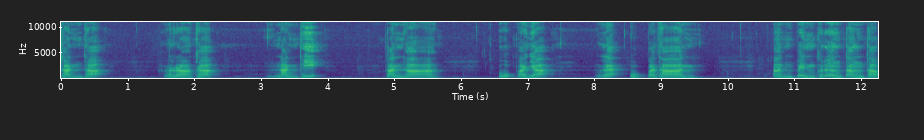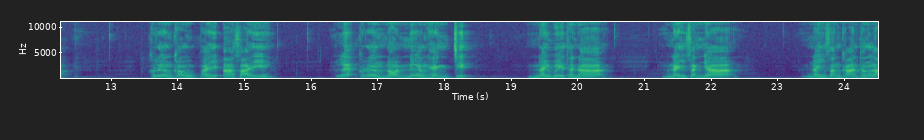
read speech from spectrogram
ฉันทะ ราคะ นันทิ ตัณหา อุปยะ และอุปทาน อันเป็นเครื่องตั้งทับ เครื่องเข้าไปอาศัย และเครื่องนอนเนื่องแห่งจิต ในเวทนา ในสัญญา ในสังขารทั้งหล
